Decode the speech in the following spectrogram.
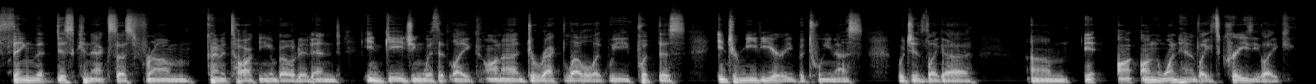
thing that disconnects us from kind of talking about it and engaging with it like on a direct level like we put this intermediary between us which is like a um it, on, on the one hand like it's crazy like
